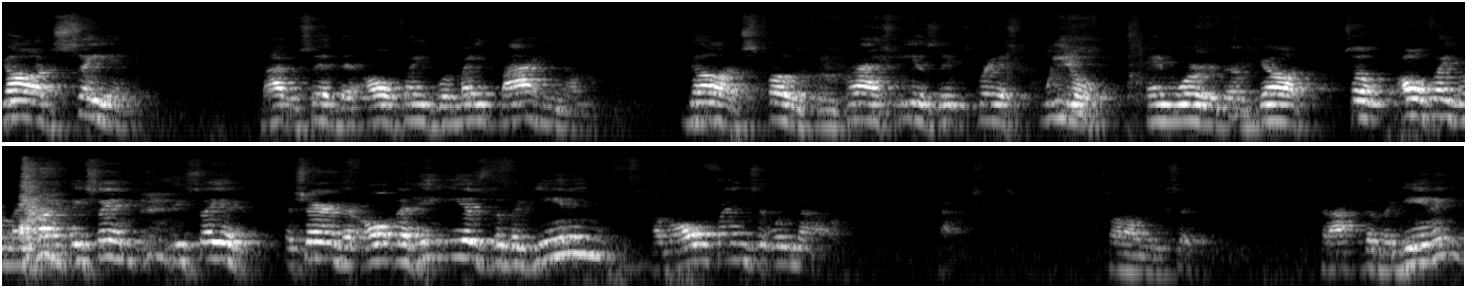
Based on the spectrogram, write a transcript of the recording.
God said, Bible said that all things were made by Him. God spoke, and Christ is the express will and word of God. So all things were made by Him. He's saying, He's saying, uh, sharing that all that He is the beginning of all things that we know. That's not all that He said. Right? The beginning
